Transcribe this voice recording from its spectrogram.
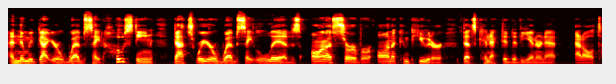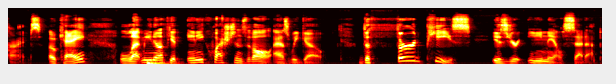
and then we've got your website hosting, that's where your website lives on a server, on a computer that's connected to the internet at all times. Okay? Let me know if you have any questions at all as we go. The third piece is your email setup.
